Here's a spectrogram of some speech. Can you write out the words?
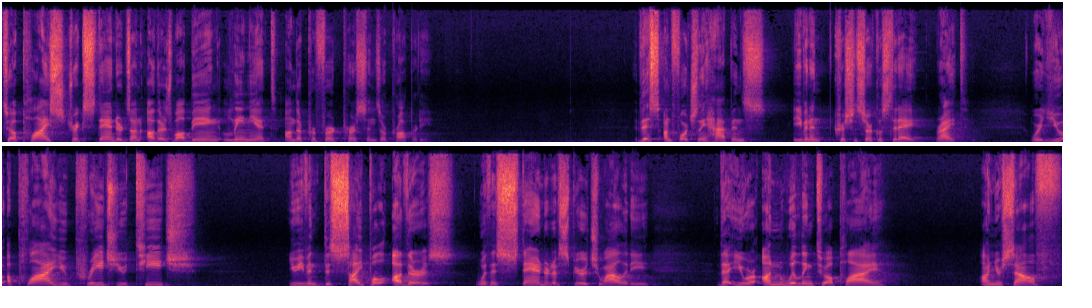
to apply strict standards on others while being lenient on their preferred persons or property. This unfortunately happens even in Christian circles today, right? Where you apply, you preach, you teach, you even disciple others with a standard of spirituality that you are unwilling to apply on yourself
